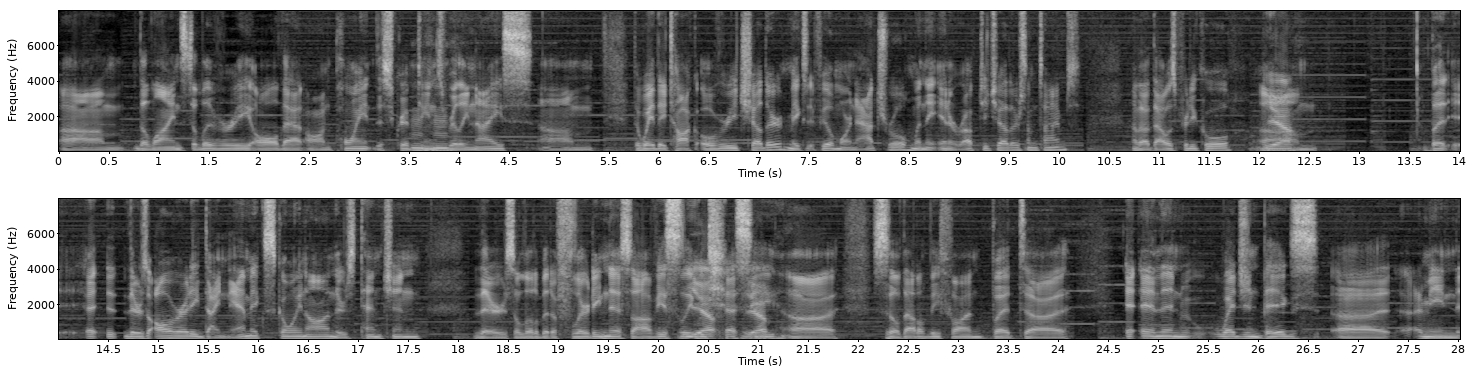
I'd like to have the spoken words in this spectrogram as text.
um, the lines delivery, all that on point. The scripting's really nice. Um, the way they talk over each other makes it feel more natural when they interrupt each other. Sometimes, I thought that was pretty cool. Yeah. Um, but it, it, it- there's already dynamics going on. There's tension. There's a little bit of flirtiness, obviously, Yep, with Jesse. yep. Uh, so that'll be fun. But uh, and then Wedge and Biggs. Uh, I mean,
